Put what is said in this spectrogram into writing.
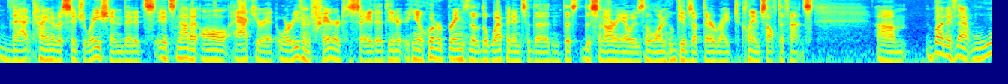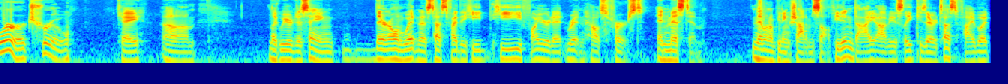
that kind of a situation that it's it's not at all accurate or even fair to say that the you know whoever brings the, the weapon into the, the the scenario is the one who gives up their right to claim self defense. Um, but if that were true, okay, um, like we were just saying, their own witness testified that he he fired at Rittenhouse first and missed him, and then wound up getting shot himself. He didn't die, obviously, because they were testified, but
